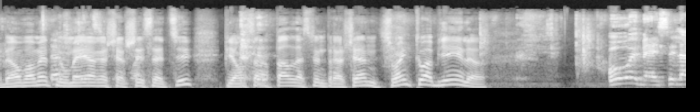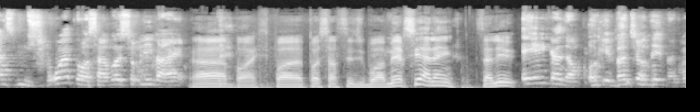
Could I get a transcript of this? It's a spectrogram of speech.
Ben, on va mettre nos meilleurs recherchistes là-dessus, puis on s'en reparle la semaine prochaine. Soigne-toi bien, là. Oh, oui, ben c'est la du froid, puis on s'en va sur l'hiver. Ah, boy, c'est pas, pas sorti du bois. Merci, Alain. Salut. Et que non. OK, bonne journée, Benoît.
